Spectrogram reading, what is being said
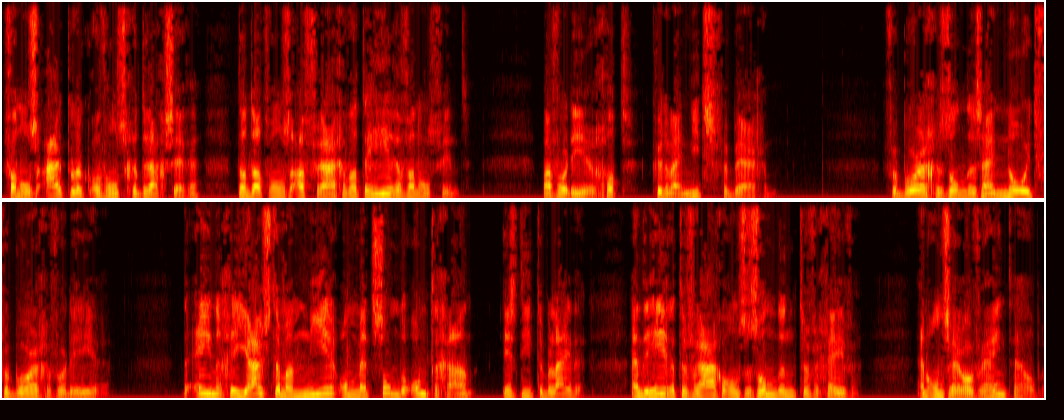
van ons uiterlijk of ons gedrag zeggen, dan dat we ons afvragen wat de Heere van ons vindt. Maar voor de Heere God kunnen wij niets verbergen. Verborgen zonden zijn nooit verborgen voor de Heere. De enige juiste manier om met zonde om te gaan, is die te beleiden en de Heere te vragen onze zonden te vergeven en ons er overheen te helpen.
